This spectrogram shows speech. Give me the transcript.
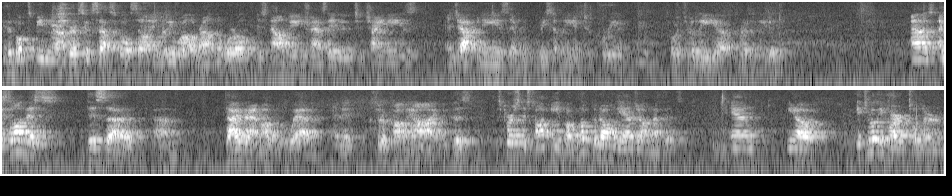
the, the book's been uh, very successful, selling really well around the world. It's now being translated into Chinese and Japanese and recently into Korean. So it's really uh, resonated. I saw this, this uh, um, diagram out on the web, and it sort of caught my eye because this person is talking about, look at all the agile methods. And, you know, it's really hard to learn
